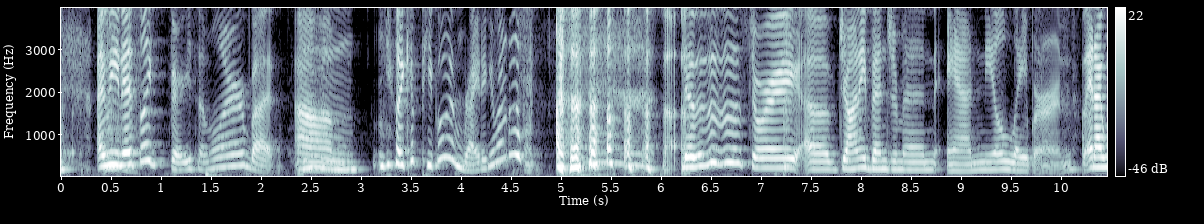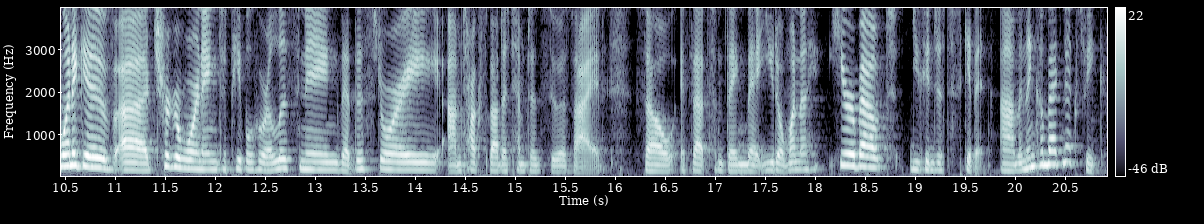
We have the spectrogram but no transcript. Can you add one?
idea. I mean, it's like very similar, but um, Mm-hmm. like, have people been writing about us? no, this is a story of Johnny Benjamin and Neil Laybourn. And I want to give a trigger warning to people who are listening that this story um, talks about attempted suicide. So if that's something that you don't want to hear about, you can just skip it um, and then come back next week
